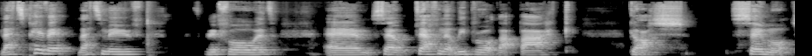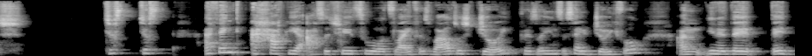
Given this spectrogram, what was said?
let's pivot, let's move, move forward. Um, so definitely brought that back. Gosh, so much. Just, just, I think a happier attitude towards life as well. Just joy. Brazilians are so joyful, and you know they they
